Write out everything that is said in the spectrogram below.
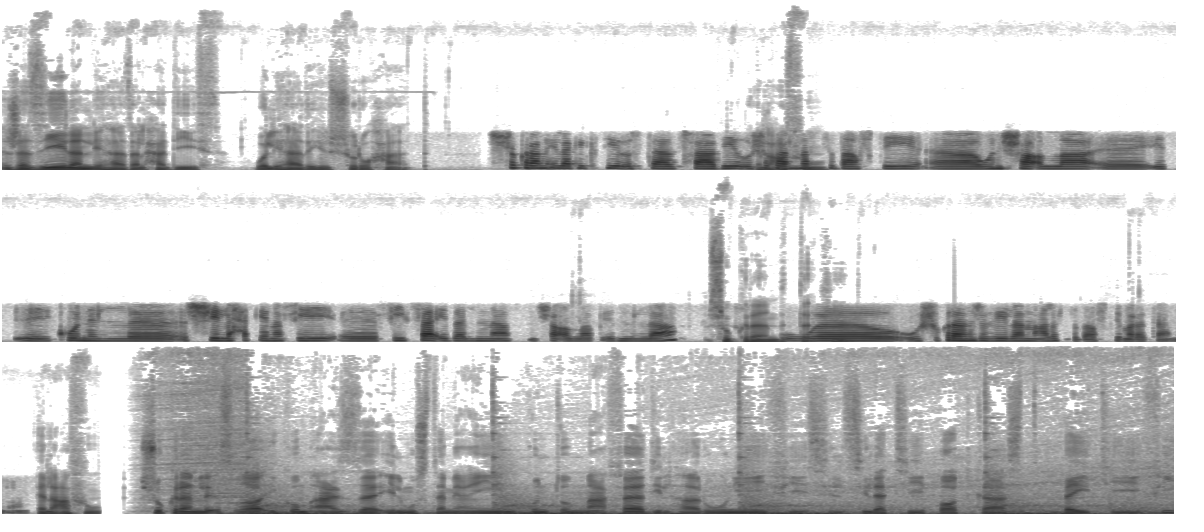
جزيلا لهذا الحديث ولهذه الشروحات. شكرا لك كثير أستاذ فادي وشكرا. لاستضافتي آه، وإن شاء الله آه، يكون ال- الشيء اللي حكينا فيه آه، فيه فائدة للناس إن شاء الله بإذن الله. شكرا بالتأكيد. و- وشكرا جزيلا على استضافتي مرة ثانية. العفو. شكرا لإصغائكم أعزائي المستمعين. كنتم مع فادي الهاروني في سلسلة بودكاست بيتي في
